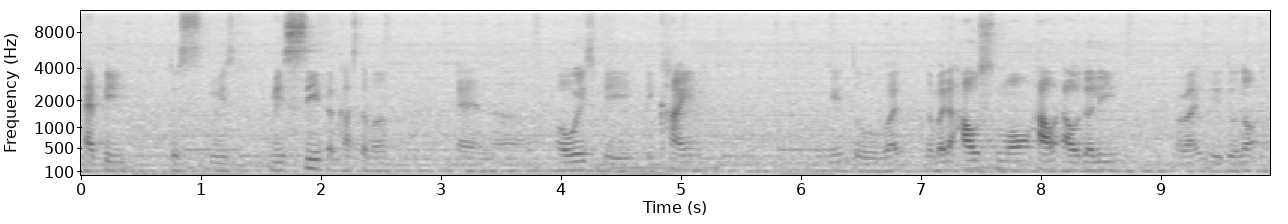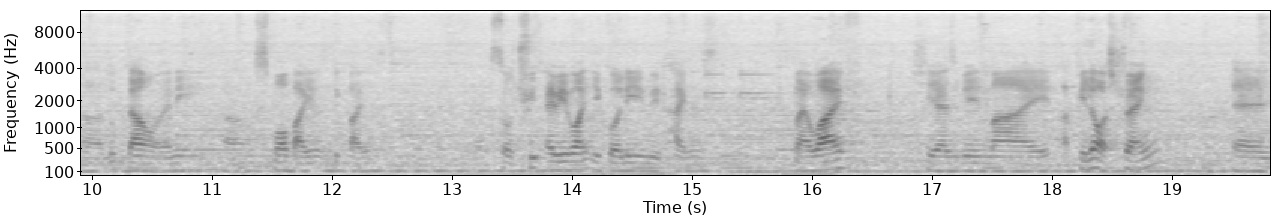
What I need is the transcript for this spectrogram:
happy to re receive the customer, and uh, always be, be kind. Okay, to what, no matter how small, how elderly, all right, you do not uh, look down on any uh, small buyers, big buyers. So treat everyone equally with kindness. My wife, she has been my pillar of strength, and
